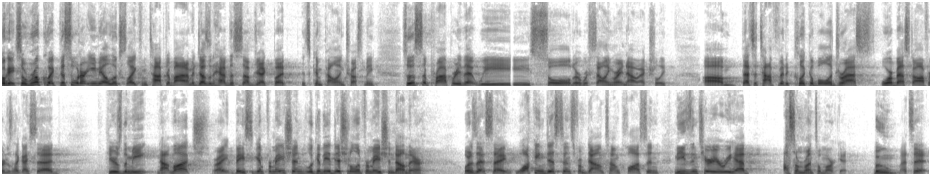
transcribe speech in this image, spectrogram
Okay, so real quick, this is what our email looks like from top to bottom. It doesn't have the subject, but it's compelling, trust me. So this is a property that we sold, or we're selling right now, actually. Um, that's the top of it, a clickable address or best offer, just like I said. Here's the meat, not much, right? Basic information. Look at the additional information down there. What does that say? Walking distance from downtown Clawson, needs interior rehab, awesome rental market. Boom, that's it.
